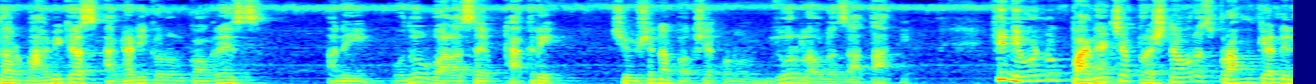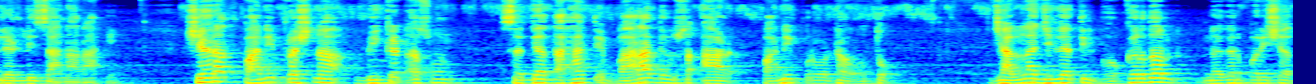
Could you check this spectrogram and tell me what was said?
तर महाविकास आघाडीकडून काँग्रेस आणि उद्धव बाळासाहेब ठाकरे शिवसेना पक्षाकडून जोर लावला जात आहे. ही निवडणूक पाण्याच्या प्रश्नावरच प्रामुख्याने लढली जाणार आहे. शहरात पाणी प्रश्न बिकट असून सध्या दहा ते बारा दिवसाआड पाणी पुरवठा होतो. जालना जिल्ह्यातील भोकरदन नगर परिषद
